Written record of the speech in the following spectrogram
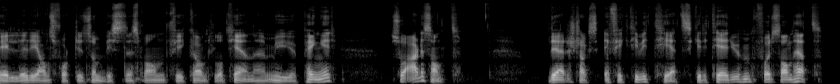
eller i hans fortid som businessmann fikk han til å tjene mye penger, så er det sant. Det er et slags effektivitetskriterium for sannhet.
